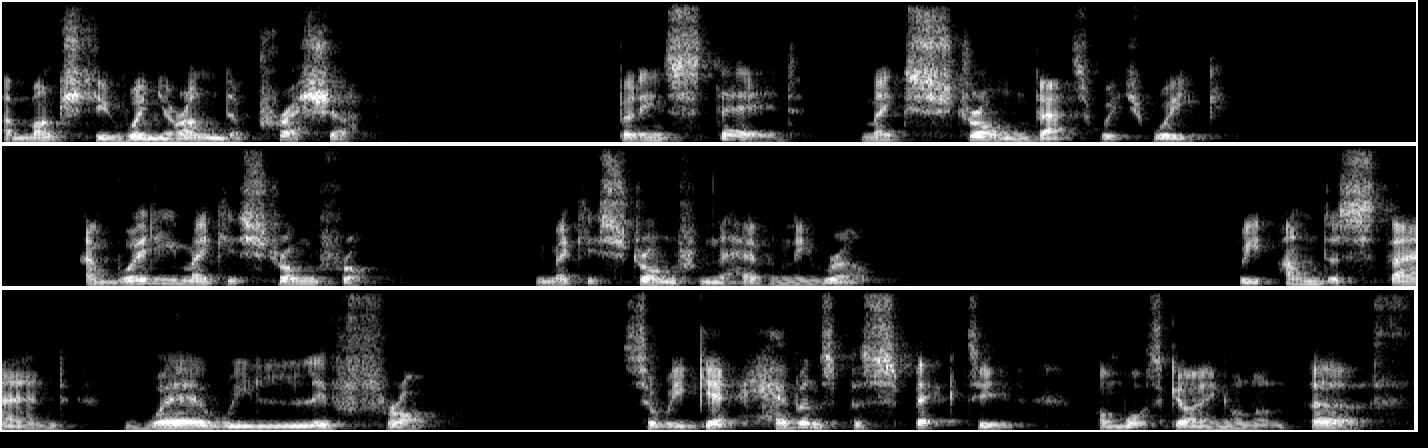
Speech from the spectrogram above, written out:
amongst you when you're under pressure. But instead, make strong that which weak. And where do you make it strong from? You make it strong from the heavenly realm. We understand where we live from. So we get heaven's perspective on what's going on on earth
